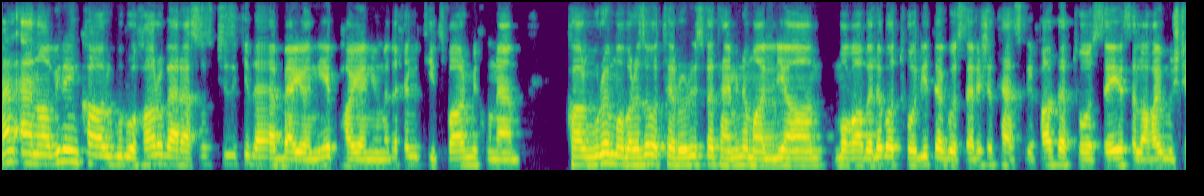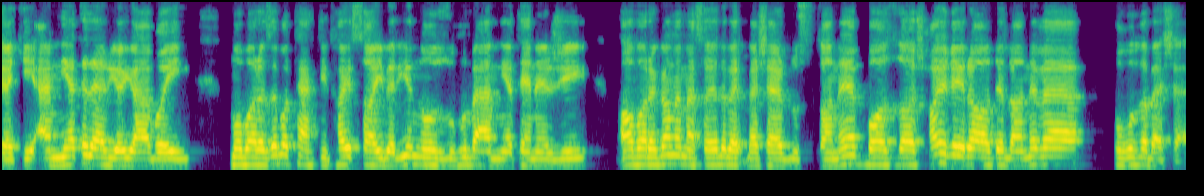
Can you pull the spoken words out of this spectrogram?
من عناوین این کارگروه ها رو بر اساس چیزی که در بیانیه پایانی اومده خیلی تیتوار می‌خونم. کارگروه مبارزه با تروریسم و تامین مالی آن مقابله با تولید و گسترش تسلیحات و توسعه سلاح‌های موشکی امنیت دریایی و هوایی مبارزه با تهدیدهای سایبری نوظهور و امنیت انرژی آوارگان و مسائل بشر دوستانه بازداشت‌های غیرعادلانه و حقوق بشر.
